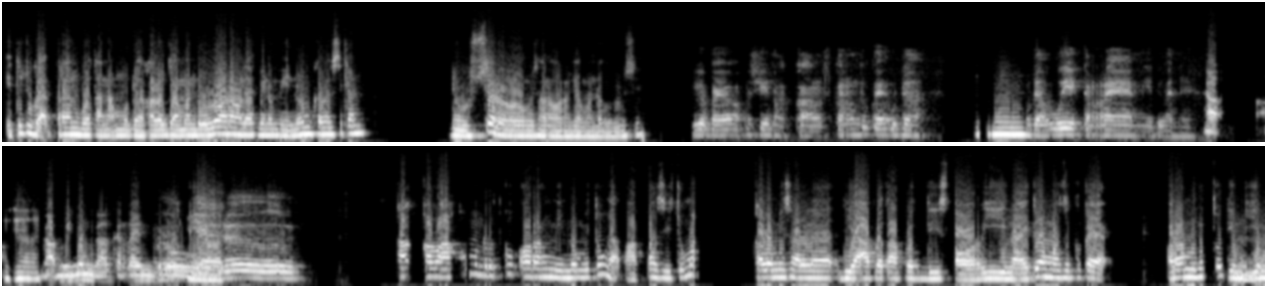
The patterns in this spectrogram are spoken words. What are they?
itu juga tren buat anak muda. Kalau zaman dulu orang lihat minum-minum kan pasti kan diusir kalau misalnya orang zaman dahulu sih. Iya kayak apa sih nakal. Sekarang tuh kayak udah Hmm. udah wih keren gitu kan ya. Nggak minum nggak keren bro. Iya. bro. Kal- kalau aku menurutku orang minum itu nggak apa-apa sih. Cuma kalau misalnya dia upload upload di story nah itu yang maksudku kayak orang minum tuh diem-diem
